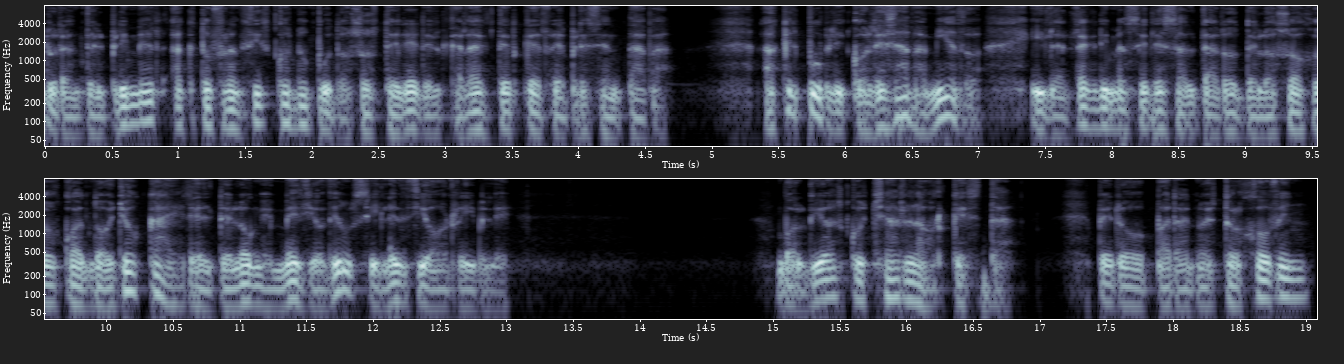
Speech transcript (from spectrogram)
Durante el primer acto Francisco no pudo sostener el carácter que representaba. Aquel público le daba miedo, y las lágrimas se le saltaron de los ojos cuando oyó caer el telón en medio de un silencio horrible. Volvió a escuchar la orquesta, pero para nuestro joven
